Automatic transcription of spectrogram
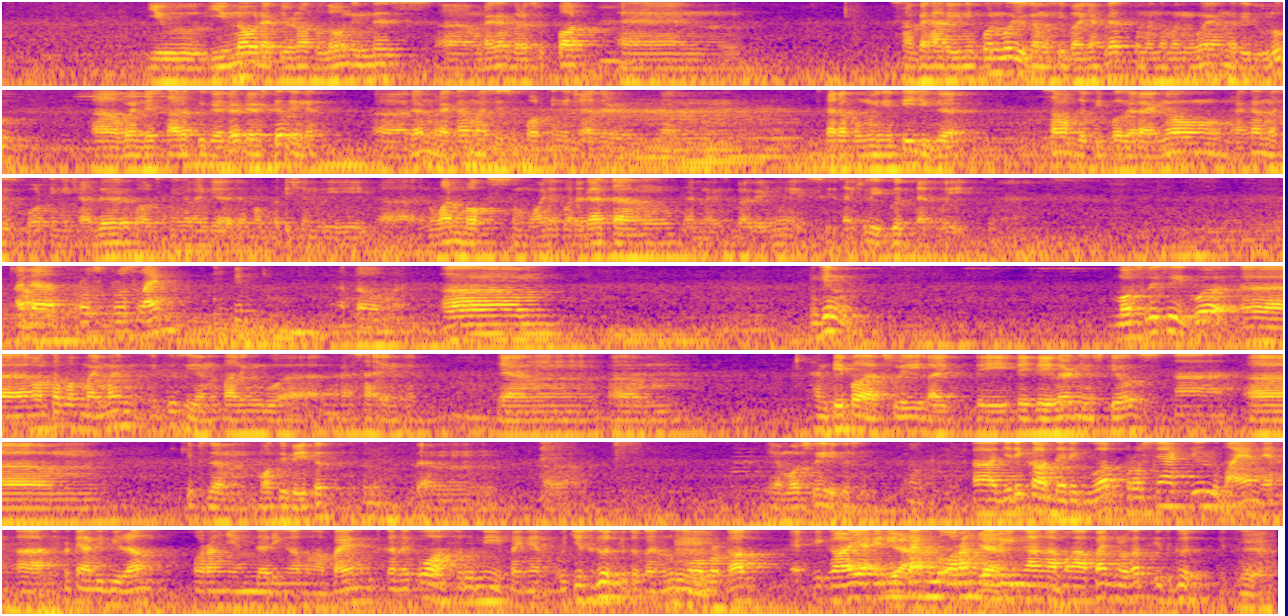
you you know that you're not alone in this. Uh, mereka bersupport Hmm. and sampai hari ini pun gue juga masih banyak lihat teman-teman gue yang dari dulu uh, when they started together they're still in it Uh, dan mereka masih supporting each other dan secara community juga some of the people that I know mereka masih supporting each other. Kalau misalnya lagi ada competition di uh, in one box semuanya pada datang dan lain sebagainya it's, it's actually good that way. Gitu. Ada pros pros lain mungkin? Atau Um, mungkin mostly sih gue uh, on top of my mind itu sih yang paling gue rasain ya. Yang um, and people actually like they they, they learn new skills ah, um, keeps them motivated gitu. dan uh, ya mostly itu sih Oke. Eh, jadi kalau dari gua prosnya actually lumayan ya. Eh, seperti yang dibilang orang yang dari ngapa-ngapain kan wah seru nih pengen which is good gitu kan lu mau Hmm. workout eh, kalau ya anytime Ya, lu orang ya. dari nggak ngapa-ngapain workout is good gitu. Iya.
